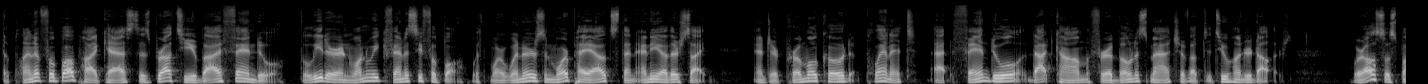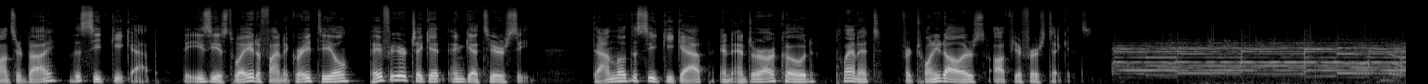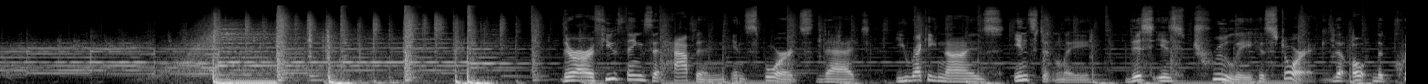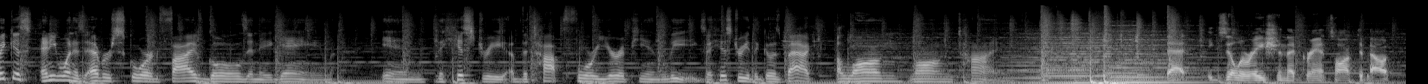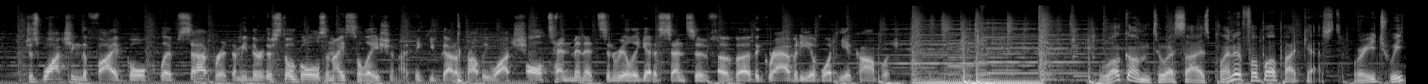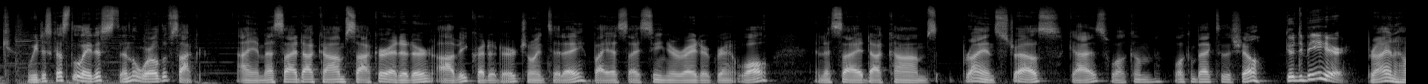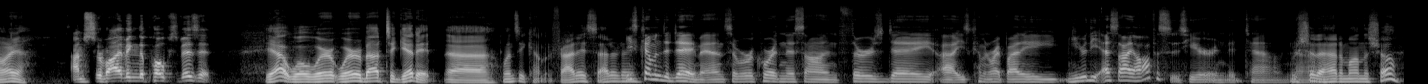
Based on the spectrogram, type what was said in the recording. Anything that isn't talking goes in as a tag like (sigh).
The Planet Football Podcast is brought to you by FanDuel, the leader in one week fantasy football, with more winners and more payouts than any other site. Enter promo code PLANET at fanduel.com for a bonus match of up to $200. We're also sponsored by the SeatGeek app, the easiest way to find a great deal, pay for your ticket, and get to your seat. Download the SeatGeek app and enter our code PLANET for $20 off your first tickets. There are a few things that happen in sports that you recognize instantly this is truly historic. The, oh, the quickest anyone has ever scored five goals in a game in the history of the top four European leagues, a history that goes back a long, long time. That exhilaration that Grant talked about just watching the five goal clips separate, I mean, there, there's still goals in isolation. I think you've got to probably watch all 10 minutes and really get a sense of, of uh, the gravity of what he accomplished. Welcome to SI's Planet Football Podcast, where each week we discuss the latest in the world of soccer. I am SI.com soccer editor Avi Creditor, joined today by SI senior writer Grant Wahl and SI.com's Brian Straus. Guys, welcome welcome back to the show. Good to be here. Brian, how are you? I'm surviving the Pope's visit. Yeah, well, we're we're about to get it. Uh, when's he coming? Friday, Saturday? He's coming today, man. So we're recording this on Thursday. Uh, he's coming right by the near the SI offices here in Midtown. We should have had him on the show.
